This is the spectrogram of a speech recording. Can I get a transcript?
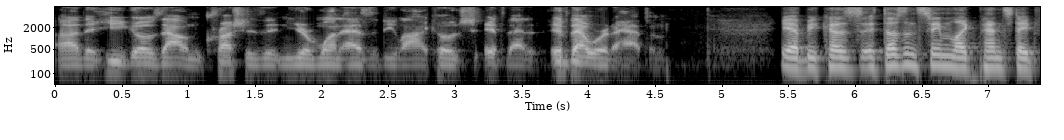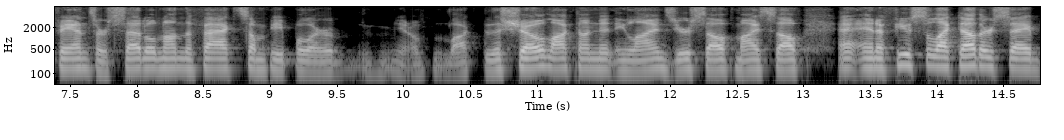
uh, that he goes out and crushes it in year one as a D line coach if that if that were to happen. Yeah, because it doesn't seem like Penn State fans are settled on the fact. Some people are, you know, locked the show, locked on Nittany Lions, yourself, myself, and, and a few select others say,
